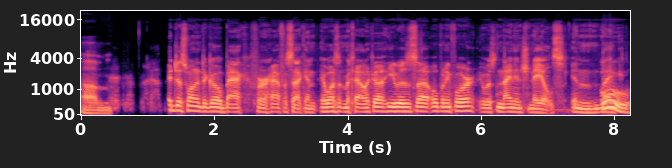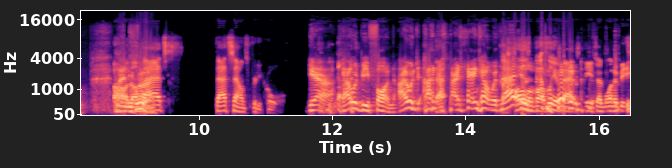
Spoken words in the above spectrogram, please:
Um, I just wanted to go back for half a second. It wasn't Metallica he was uh, opening for. It was Nine Inch Nails in 90 Ooh, oh, no, 95. that's that sounds pretty cool. yeah, that would be fun. I would, I'd, I'd hang out with That all is of definitely a backstage I'd want to be.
